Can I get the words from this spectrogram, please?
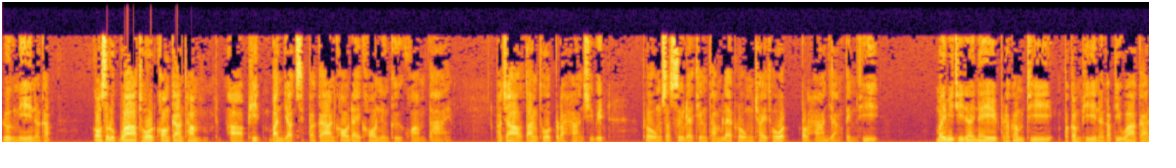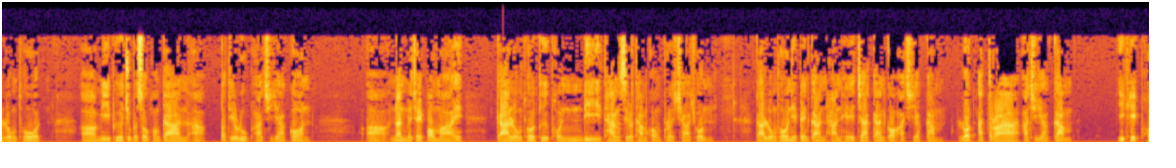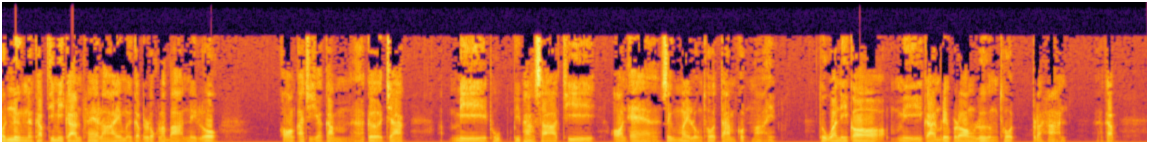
เรื่องนี้นะครับ ก็สรุปว่าโทษของการทำผิดบัญญัติสิบประการข้อใดข้อหนึ่งคือความตาย พระเจ้าตั้งโทษประหารชีวิต พระองค์สัตย์ซื่อและเที่ยงธรรมและพระองค์ใช้โทษประหารอย่างเต็มที่ ไม่มีที่ใดในพระคัมภีร์พระคัมภีร์นะครับที่ว่าการลงโทษมีเพื่อจุดประสงค์ของการปฏิรูปอาชญากร นั่นไม่ใช่เป้าหมาย การลงโทษคือผลดีทางศีลธรรมของประชาชน การลงโทษนี้เป็นการหันเหจากการก่ออาชญากรรม ลดอัตราอาชญากรรม อีกเหตุผลหนึ่งนะครับที่มีการแพร่หลายเหมือนกับโรคระบาดในโลก ของอาชญากรรมเกิดจากมีผู้พิพากษาที่อ่อนแอซึ่งไม่ลงโทษตามกฎหมาย ทุกวันนี้ก็มีการเรียกร้องเรื่องโทษประหารนะครับ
